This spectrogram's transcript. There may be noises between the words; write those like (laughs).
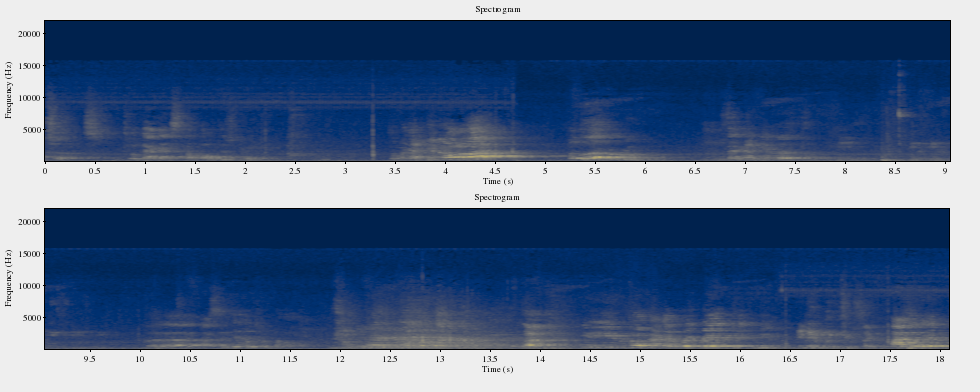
I got stuck on this. So I got to give it all up for the upper room. So I got to give it up. (laughs) But uh, I said, yeah, to the like, you, know if I got to break bread and take you. And it what you say? I said,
